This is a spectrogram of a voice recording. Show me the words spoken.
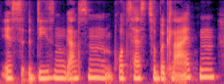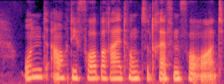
ist diesen ganzen Prozess zu begleiten und auch die Vorbereitung zu treffen vor Ort.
